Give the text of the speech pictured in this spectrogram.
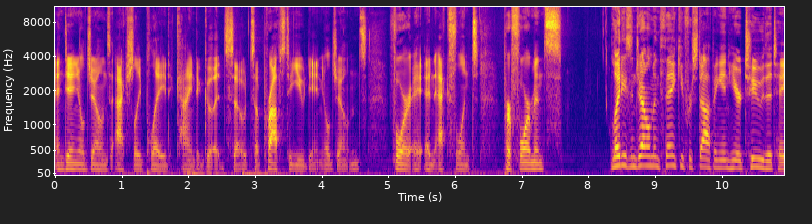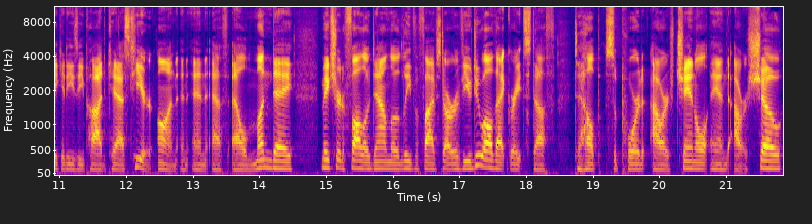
and Daniel Jones actually played kind of good. So, so props to you, Daniel Jones, for a, an excellent performance. Ladies and gentlemen, thank you for stopping in here to the Take It Easy podcast here on an NFL Monday. Make sure to follow, download, leave a five star review, do all that great stuff to help support our channel and our show.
